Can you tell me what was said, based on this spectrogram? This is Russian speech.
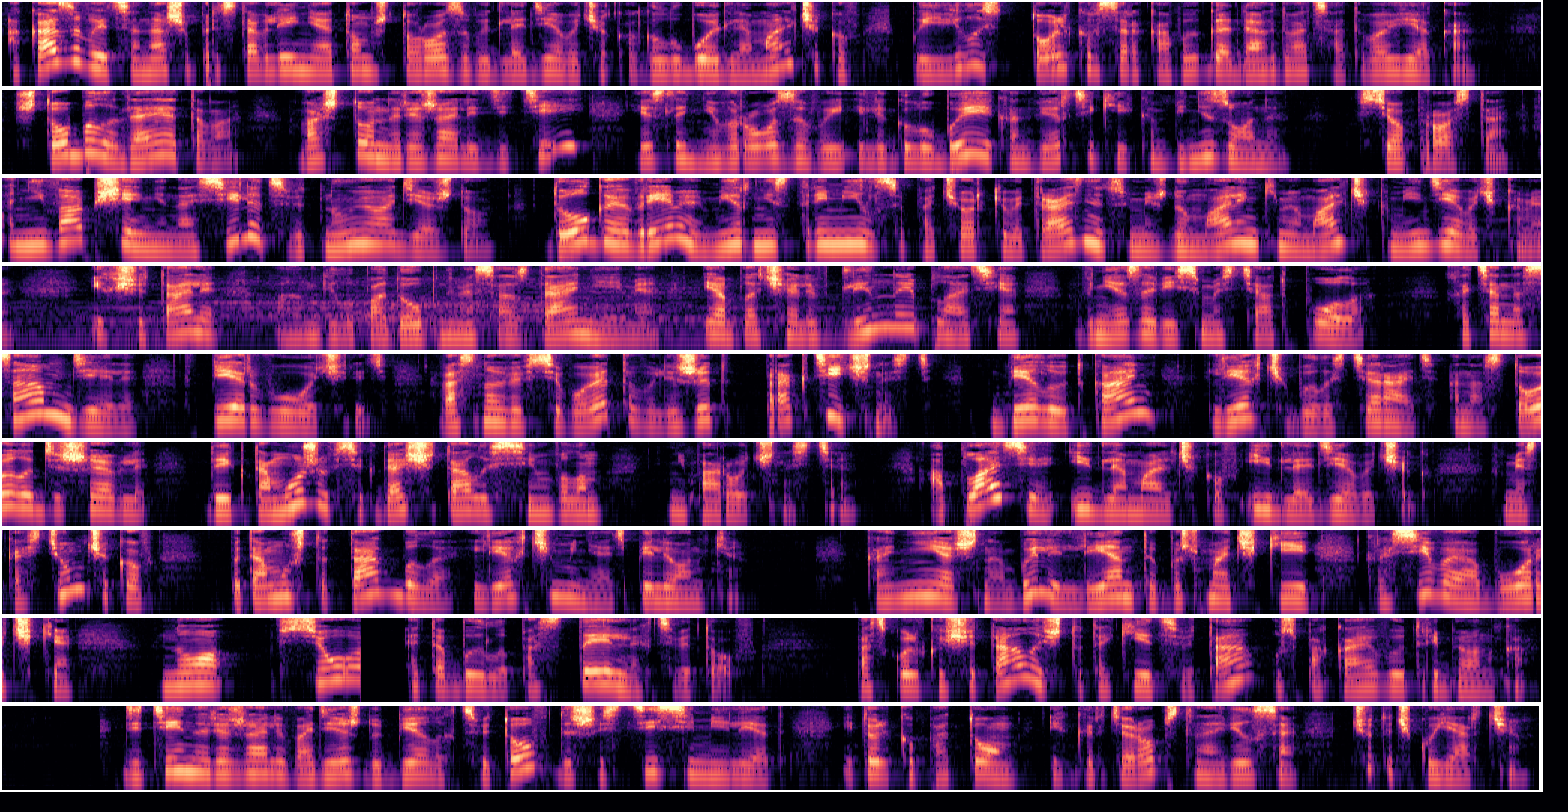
Оказывается, наше представление о том, что розовый для девочек, а голубой для мальчиков, появилось только в 40-х годах 20 века. Что было до этого? Во что наряжали детей, если не в розовые или голубые конвертики и комбинезоны? Все просто. Они вообще не носили цветную одежду. Долгое время мир не стремился подчеркивать разницу между маленькими мальчиками и девочками. Их считали ангелоподобными созданиями и облачали в длинные платья вне зависимости от пола. Хотя на самом деле, в первую очередь, в основе всего этого лежит практичность. Белую ткань легче было стирать, она стоила дешевле, да и к тому же всегда считалась символом непорочности. А платье и для мальчиков, и для девочек вместо костюмчиков потому что так было легче менять пеленки. Конечно, были ленты, башмачки, красивые оборочки, но все это было пастельных цветов, поскольку считалось, что такие цвета успокаивают ребенка. Детей наряжали в одежду белых цветов до 6-7 лет, и только потом их гардероб становился чуточку ярче.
